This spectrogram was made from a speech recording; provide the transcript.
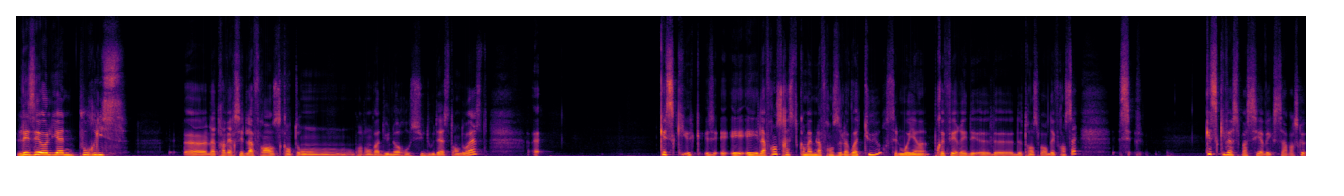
Les éoliennes pourrissent euh, la traversée de la France quand on, quand on va du nord au sud ou d'est en ouest. Euh, qu'est-ce qui, et, la France reste quand même la France de la voiture, c'est le moyen préféré de, transport des Français. Qu'est-ce qui va se passer avec ça? Parce que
